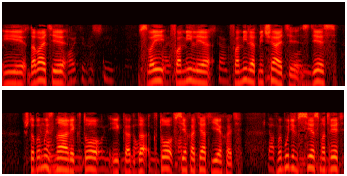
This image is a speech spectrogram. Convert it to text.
И давайте свои фамилии, фамилии отмечайте здесь, чтобы мы знали, кто и когда, кто все хотят ехать. Мы будем все смотреть,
